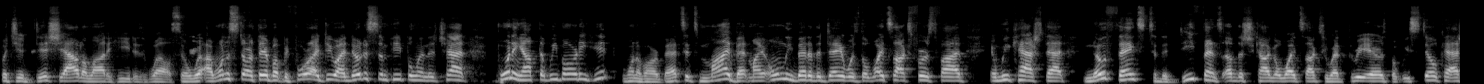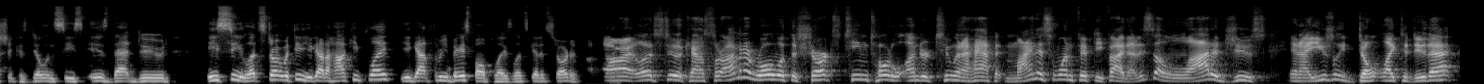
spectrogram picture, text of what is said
but you dish out a lot of heat as well. So I want to start there. But before I do, I noticed some people in the chat pointing out that we've already hit one of our bets. It's my bet. My only bet of the day was the White Sox first five, and we cashed that. No thanks to the defense of the Chicago White Sox, who had three errors, but we still cashed it because Dylan Cease is that dude. EC, let's start with you. You got a hockey play, you got three baseball plays. Let's get it started. All right, let's do it, counselor. I'm going to roll with the Sharks team total under two and a half at minus 155. Now, this is a lot of juice, and I usually don't like to do that,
